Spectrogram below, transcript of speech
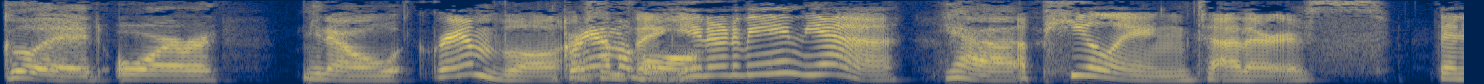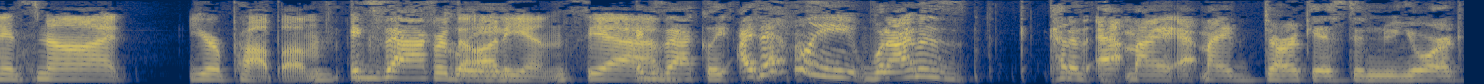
good or, you know, grammable, grammable. You know what I mean? Yeah. Yeah. Appealing to others, then it's not your problem. Exactly. For the audience. Yeah. Exactly. I definitely, when I was kind of at my, at my darkest in New York,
